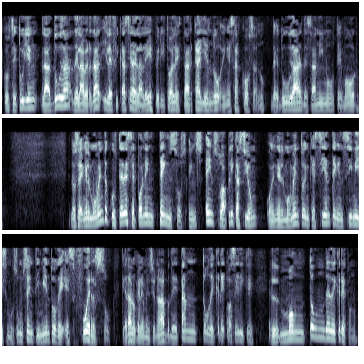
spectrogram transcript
constituyen la duda de la verdad y la eficacia de la ley espiritual estar cayendo en esas cosas, ¿no? De duda, desánimo, temor. Entonces, en el momento que ustedes se ponen tensos en, su aplicación o en el momento en que sienten en sí mismos un sentimiento de esfuerzo, que era lo que le mencionaba de tanto decreto así, de que el montón de decreto, ¿no?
